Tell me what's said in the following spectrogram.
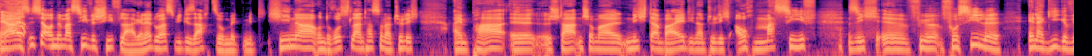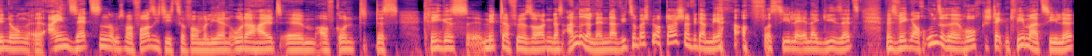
Ja, es ist ja auch eine massive Schieflage. Ne? Du hast, wie gesagt, so mit, mit China und Russland hast du natürlich ein paar äh, Staaten schon mal nicht dabei, die natürlich auch massiv sich äh, für fossile Energiegewinnung äh, einsetzen, um es mal vorsichtig zu formulieren, oder halt ähm, aufgrund des Krieges äh, mit dafür sorgen, dass andere Länder, wie zum Beispiel auch Deutschland, wieder mehr auf fossile Energie setzt, weswegen auch unsere hochgesteckten Klimaziele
